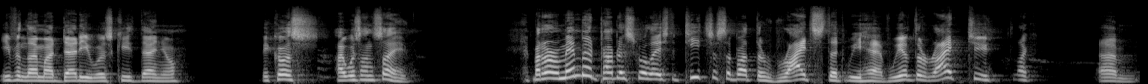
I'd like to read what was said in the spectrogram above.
even though my daddy was Keith Daniel, because I was unsaved. But I remember at public school, they used to teach us about the rights that we have. We have the right to, like, um,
